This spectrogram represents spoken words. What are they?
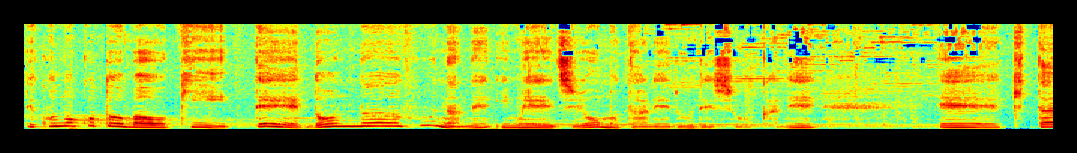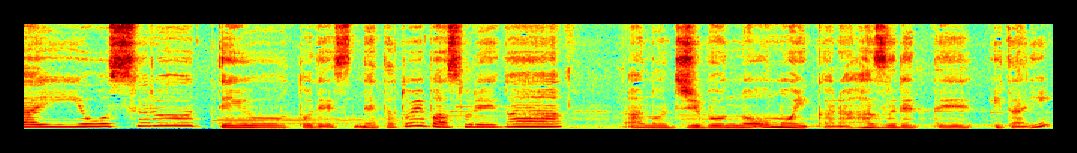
でこの言葉を聞いてどんな風なねイメージを持たれるでしょうかね。えー、期待をするっていうとですね例えばそれがあの自分の思いから外れていたり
